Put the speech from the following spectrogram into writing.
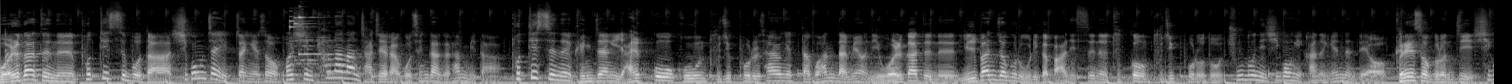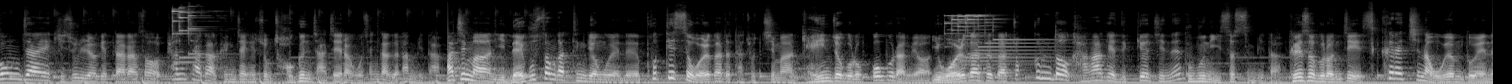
월가드는 포티스보다 시공자 입장에서 훨씬 편안한 자재라고 생각을 합니다. 포티스는 굉장히 얇고 고운 부직포를 사용했다고 한다면 이 월가드는 일반적으로 우리가 많이 쓰는 두꺼운 부직포로도 충분히 시공이 가능했는데요. 그래서 그런지 시공자의 기술력에 따라서 편차가 굉장히 좀 적은 자재라고 생각을 합니다. 하지만 이 내구성 같은 경우에는 포티스 월가드 다 좋지만 개인적으로 꼽으라면 이 월가드가 조금 더 강하게 느껴지는 부분이 있었습니다. 그래서 그런지 스크래치나 오염도에는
